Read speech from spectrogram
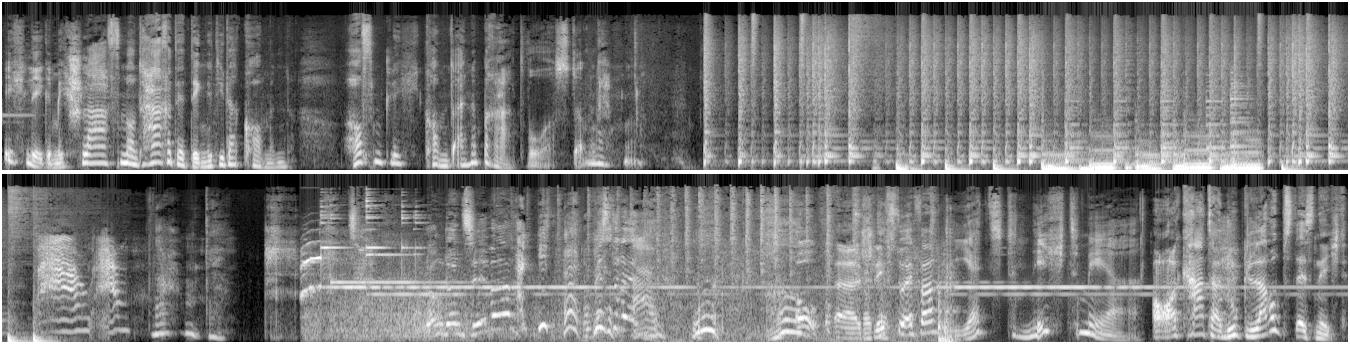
ich lege mich schlafen und harre der Dinge, die da kommen. Hoffentlich kommt eine Bratwurst. Long John Silver? Wo bist du denn? Äh, schläfst du etwa? Jetzt nicht mehr. Oh, Kater, du glaubst es nicht.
